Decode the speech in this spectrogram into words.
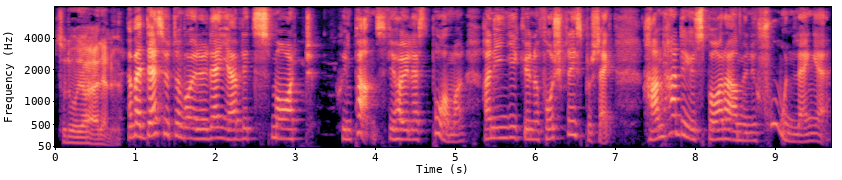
Så då gör jag det nu. Ja, men dessutom var ju det en jävligt smart schimpans. Vi har ju läst på om han. Han ingick ju i något forskningsprojekt. Han hade ju sparat ammunition länge.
